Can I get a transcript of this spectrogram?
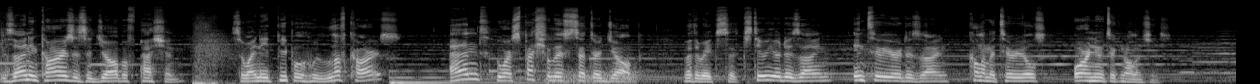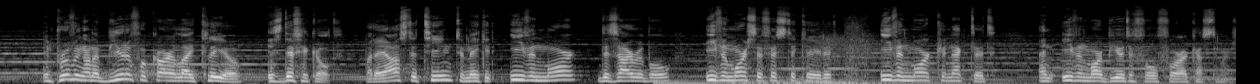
Designing cars is a job of passion, so I need people who love cars and who are specialists at their job, whether it's exterior design, interior design, color materials, or new technologies. Improving on a beautiful car like Clio is difficult, but I asked the team to make it even more desirable, even more sophisticated, even more connected, and even more beautiful for our customers.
